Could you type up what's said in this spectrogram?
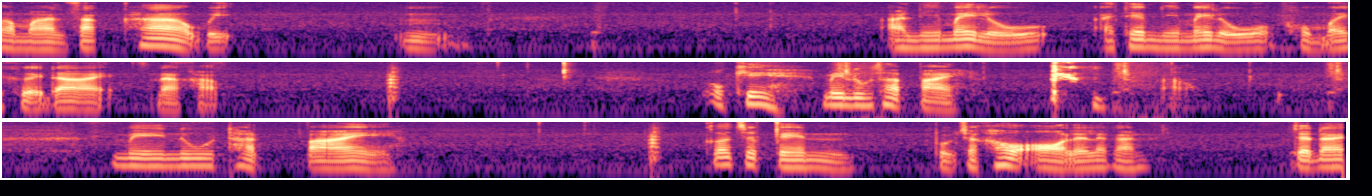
ประมาณสักห้าวิอืม อันนี้ไม่รู้ ไอเทมนี้ไม่รู้ ผมไม่เคยได้นะครับ โอเค เมนูถัดไปเเมนูถัดไป ก็จะเป็น ผมจะเข้าออเลยแล้วกัน จะได้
